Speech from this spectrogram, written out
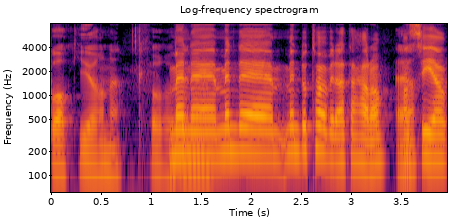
bak hjørnet for å Men, finne eh, men, det, men da tar vi dette her, da. Han sier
